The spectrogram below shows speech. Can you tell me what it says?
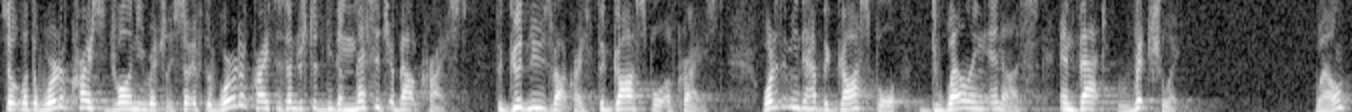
So, let the word of Christ dwell in you richly. So, if the word of Christ is understood to be the message about Christ, the good news about Christ, the gospel of Christ, what does it mean to have the gospel dwelling in us and that richly? Well,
